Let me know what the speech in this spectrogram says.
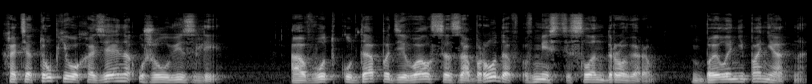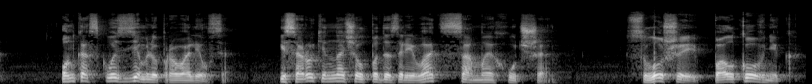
хотя труп его хозяина уже увезли. А вот куда подевался Забродов вместе с Лендровером, было непонятно. Он как сквозь землю провалился и Сорокин начал подозревать самое худшее. «Слушай, полковник», –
